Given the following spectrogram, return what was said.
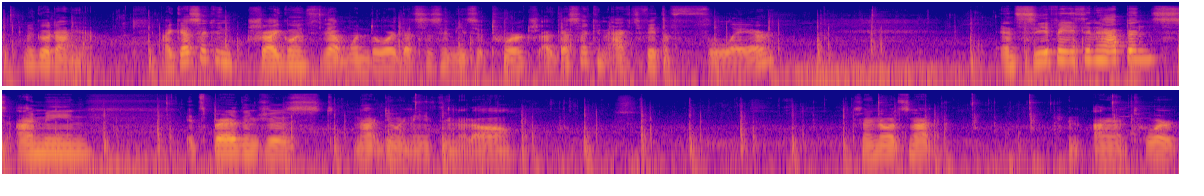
Let me go down here. I guess I can try going through that one door that says it needs a torch. I guess I can activate the flare and see if anything happens. I mean, it's better than just not doing anything at all. Because I know it's not an iron torch.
